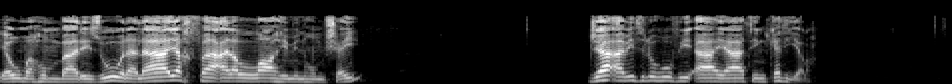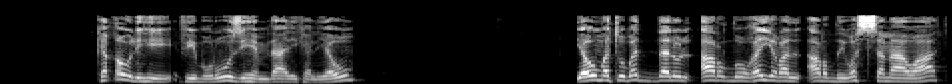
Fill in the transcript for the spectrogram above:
يوم هم بارزون لا يخفى على الله منهم شيء. جاء مثله في آيات كثيرة. كقوله في بروزهم ذلك اليوم يوم تبدل الأرض غير الأرض والسماوات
